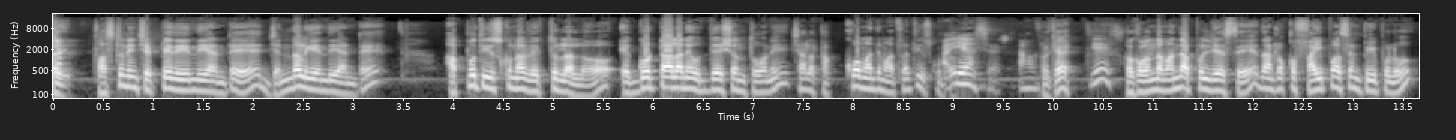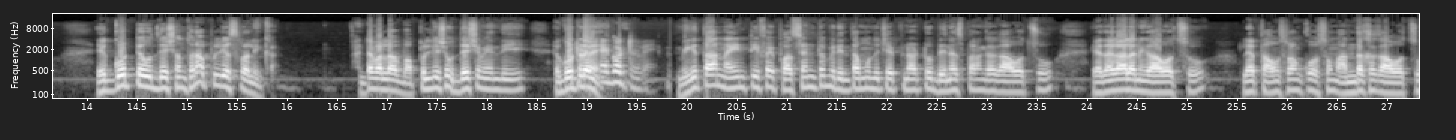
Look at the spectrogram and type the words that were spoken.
అది. ఫస్ట్ నేను చెప్పేది ఏంది అంటే జనరల్గా ఏంది అంటే అప్పు తీసుకున్న వ్యక్తులలో ఎగ్గొట్టాలనే ఉద్దేశంతో చాలా తక్కువ మంది మాత్రమే తీసుకుంటారు. ఓకే ఎస్ ఒక వంద మంది అప్పులు చేస్తే దాంట్లో ఒక ఫైవ్ పర్సెంట్ పీపుల్ ఎగ్గొట్టే ఉద్దేశంతోనే అప్పులు వాళ్ళు ఇంకా. అంటే వాళ్ళ అప్పులు చేసే ఉద్దేశం ఏంది? ఎగ్గొట్టడమే. ఎగొట్టడమే మిగతా నైంటీ ఫైవ్ పర్సెంట్ మీరు ఇంతకుముందు చెప్పినట్టు బిజినెస్ పరంగా కావచ్చు ఎదగాలని కావచ్చు లేకపోతే అవసరం కోసం అందక కావచ్చు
